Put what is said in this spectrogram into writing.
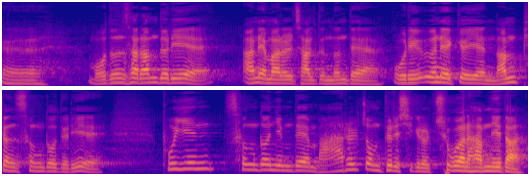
에, 모든 사람들이 아내 말을 잘 듣는데 우리 은혜교회 남편 성도들이 부인 성도님들 말을 좀 들으시기를 축원합니다.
